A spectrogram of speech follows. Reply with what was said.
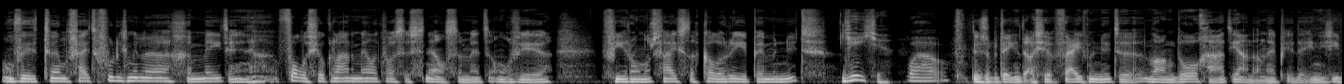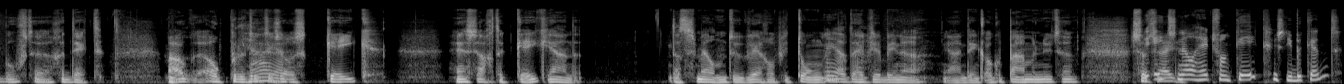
ongeveer 250 voedingsmiddelen gemeten. En, volle chocolademelk was de snelste met ongeveer 450 calorieën per minuut. Jeetje. Wauw. Dus dat betekent als je vijf minuten lang doorgaat, ja, dan heb je de energiebehoefte gedekt. Maar ook, ook producten Ja, ja. zoals cake, hè, zachte cake, ja, dat, dat smelt natuurlijk weg op je tong. En Ja. dat heb je binnen, ja, ik denk ook een paar minuten. Zo De zei- eetsnelheid van cake, is die bekend?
